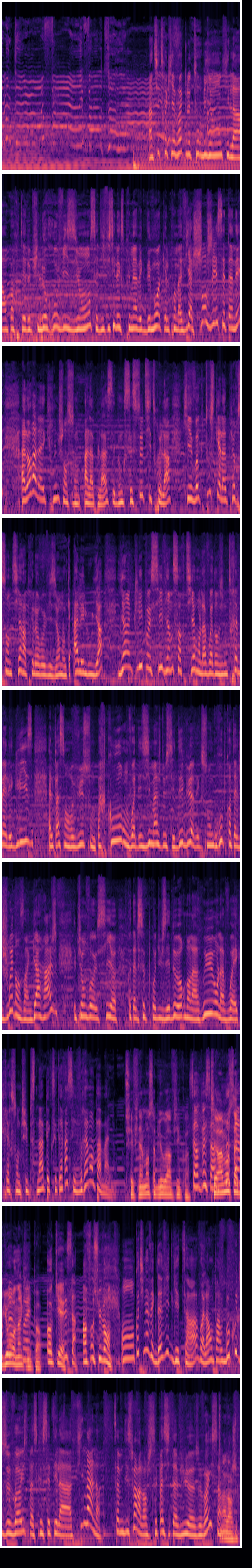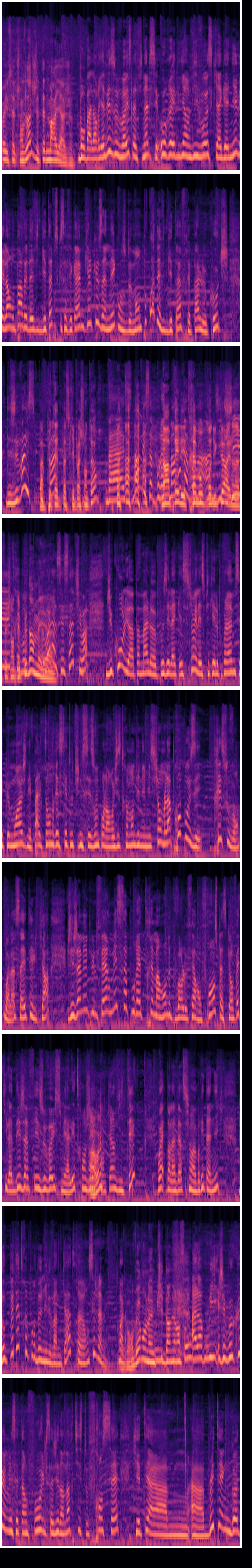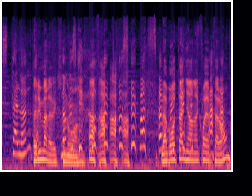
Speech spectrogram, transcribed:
Un titre qui évoque le tourbillon qu'il a emporté depuis l'Eurovision. C'est difficile d'exprimer avec des mots à quel point ma vie a changé cette année. Alors elle a écrit une chanson à la place et donc c'est ce titre-là qui évoque tout ce qu'elle a pu ressentir après l'Eurovision. Donc Alléluia. Il y a un clip aussi, vient de sortir. On la voit dans une très belle église. Elle passe en revue son parcours. On voit des images de ses débuts avec son groupe quand elle jouait dans un garage. Et puis on voit aussi euh, quand elle se produisait dehors dans la rue. On la voit écrire son tube Snap, etc. C'est vraiment pas mal. C'est finalement sa biographie, quoi. C'est un peu ça. Vraiment sa bio en un Ouais. clip. Ok. C'est ça. Info suivante. On continue avec David Guetta. Voilà, on parle beaucoup de The Voice parce que c'était la finale samedi soir. Alors, je sais pas si tu as vu euh, The Voice. Alors, j'ai pas eu cette chance-là, j'étais de mariage. Bon, bah alors, il y avait The Voice. La finale, c'est Aurélien Vivos qui a gagné. Mais là, on parle de David Guetta puisque ça fait quand même quelques années qu'on se demande pourquoi David Guetta ferait pas le coach de The Voice. Bah, peut-être parce qu'il est pas chanteur. Bah non, mais ça pourrait Non, être après, il est très bon producteur, il en a fait chanter plus d'un, mais, Voilà, euh, c'est ça, tu vois. Du coup, on lui a pas mal euh, posé la question. Il a expliqué le problème, c'est que moi, je n'ai pas le temps de rester toute une saison pour l'enregistrement d'une émission. On me l'a proposé très souvent. Voilà, ça a été le cas. J'ai jamais pu le faire, mais ça pourrait être très marrant de pouvoir le faire en France parce qu'en fait, il a déjà fait The Voice, mais à l'étranger Ah en tant qu'invité. Ouais, dans la version euh, britannique. Donc peut-être pour 2024, euh, on sait jamais. Voilà. Bon, on verra, on a une Oui. petite dernière info. Alors oui, j'ai beaucoup aimé cette info. Il s'agit d'un artiste français qui était à, hum, à Britain Got Talent. T'as du mal avec ce nom. parce hein. en fait, non, c'est pas ça. La Bretagne a un incroyable talent.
